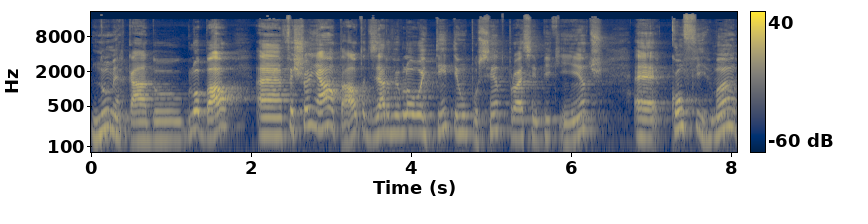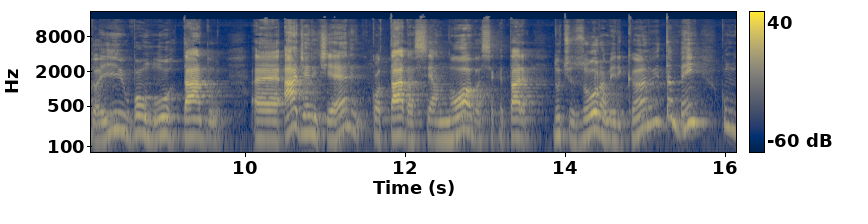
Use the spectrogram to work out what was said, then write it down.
no mercado global, é, fechou em alta, alta de 0,81% para o S&P 500, é, confirmando aí o bom humor dado é, a Janet Yellen, cotada a ser a nova secretária do Tesouro americano, e também com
